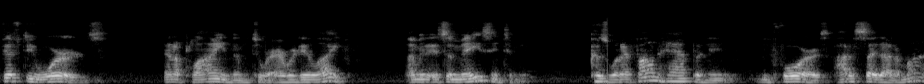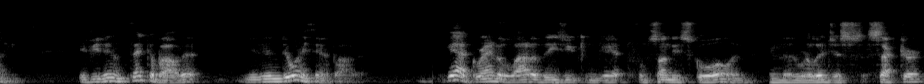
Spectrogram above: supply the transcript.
50 words and applying them to our everyday life. I mean, it's amazing to me because what I found happening before is out of sight, out of mind. If you didn't think about it, you didn't do anything about it. Yeah, granted, a lot of these you can get from Sunday school and in the religious sector.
